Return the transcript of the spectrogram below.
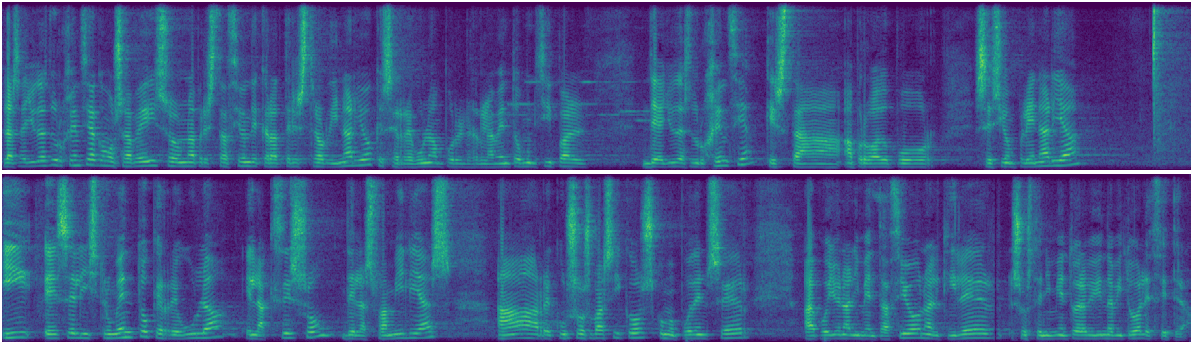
Las ayudas de urgencia, como sabéis, son una prestación de carácter extraordinario que se regulan por el Reglamento Municipal de Ayudas de Urgencia, que está aprobado por sesión plenaria y es el instrumento que regula el acceso de las familias a recursos básicos como pueden ser apoyo en alimentación, alquiler, sostenimiento de la vivienda habitual, etcétera.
